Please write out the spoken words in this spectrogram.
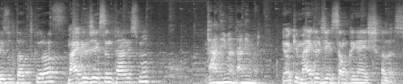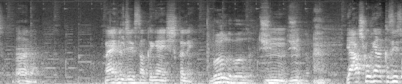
rezultatni ko'rasiz. Michael Jekson taniysizmi? taniyman taniyman Yoki Michael Jekson qilgan ish qilasiz. Ana. Michael Jekson qilgan ish qiling. bo'ldi bo'ldi tushundim Hmm, tushundim Yaxshi ko'rgan qizingiz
